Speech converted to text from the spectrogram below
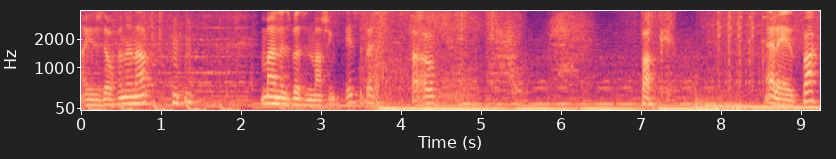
I used often enough. Mindless button mashing is the best. Uh-oh. Puck. Hello, Puck.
